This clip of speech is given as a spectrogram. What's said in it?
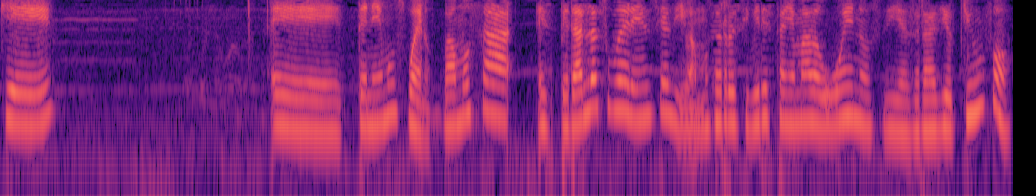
que eh, tenemos, bueno, vamos a esperar las sugerencias y vamos a recibir esta llamada. Buenos días, Radio Triunfo.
